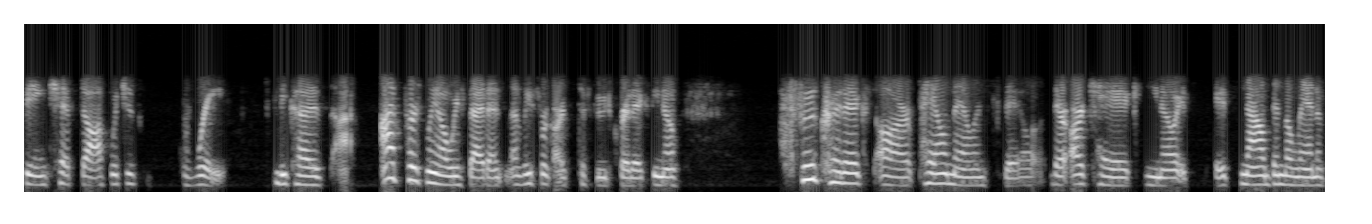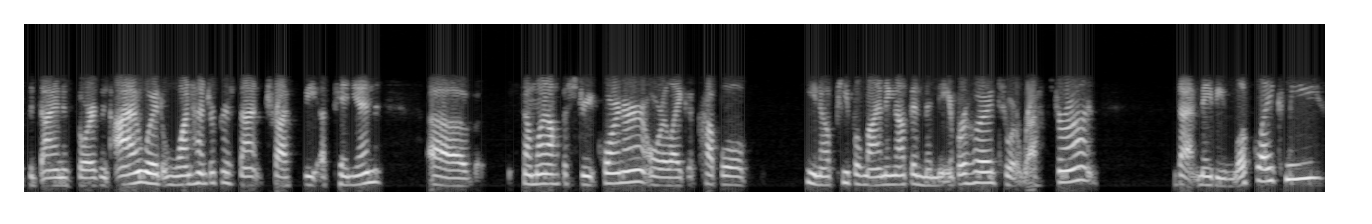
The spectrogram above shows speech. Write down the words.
being chipped off, which is great because I, I've personally always said, and at least regards to food critics, you know, food critics are pale, male, and stale. They're archaic. You know, it's it's now been the land of the dinosaurs, and I would 100% trust the opinion of someone off a street corner or like a couple, you know, people lining up in the neighborhood to a restaurant that maybe look like me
